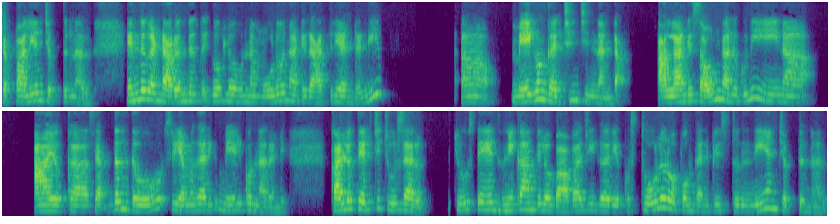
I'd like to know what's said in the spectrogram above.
చెప్పాలి అని చెప్తున్నారు. ఎందుకంటే అరుంధతి గుహలో ఉన్న మూడో నాటి రాత్రి అంటండి ఆ మేఘం గర్జించిందంట. అలాంటి సౌండ్ అనుకుని ఈయన ఆ యొక్క శబ్దంతో శ్రీ అమ్మగారికి మేల్కొన్నారండి. కళ్ళు తెరిచి చూశారు. చూస్తే ధునికాంతిలో బాబాజీ గారి యొక్క స్థూల రూపం కనిపిస్తుంది అని చెప్తున్నారు.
